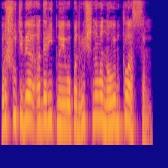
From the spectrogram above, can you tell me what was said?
Прошу тебя одарить моего подручного новым классом.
